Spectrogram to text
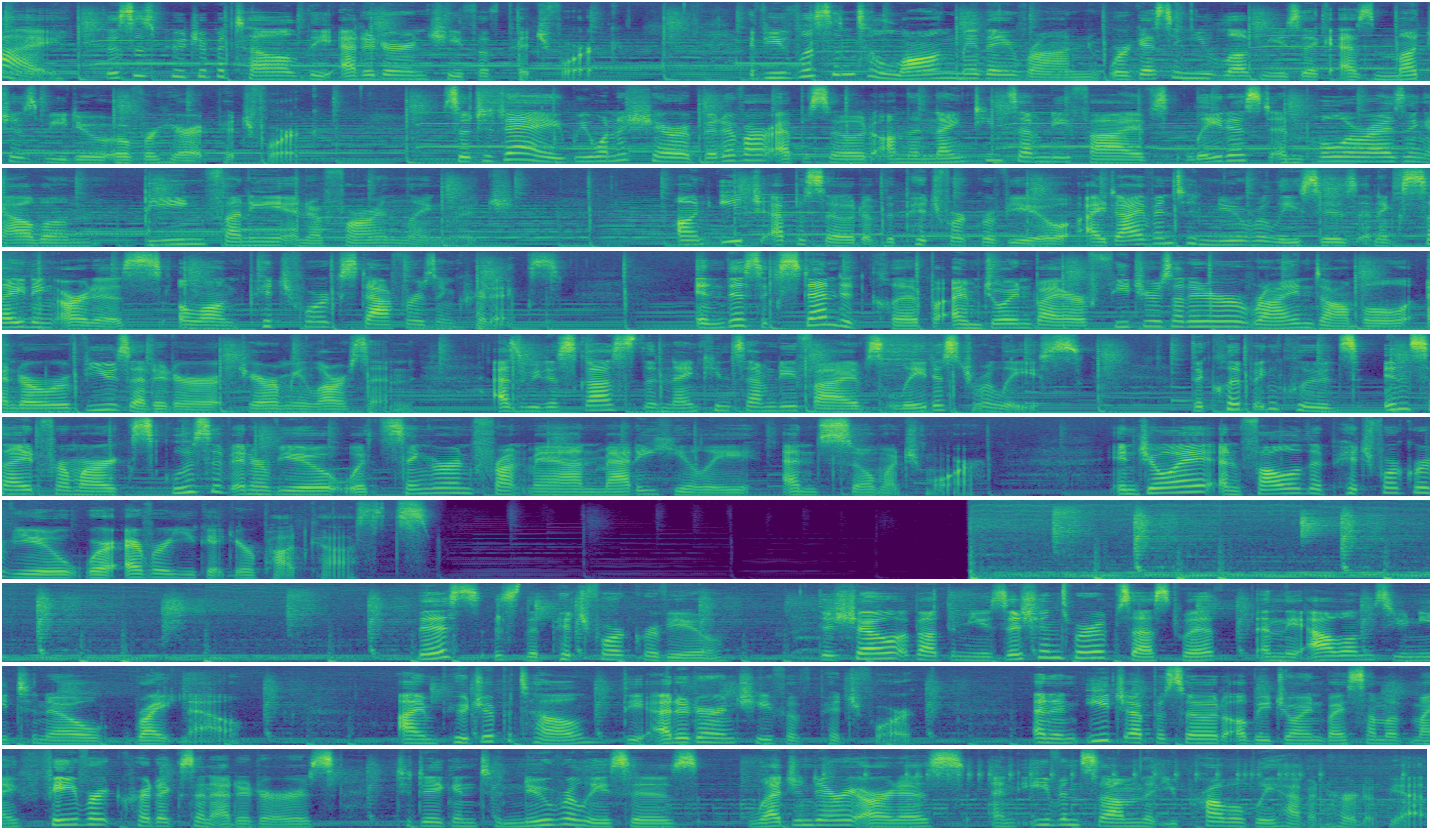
Hi, this is Pooja Patel, the editor in chief of Pitchfork. If you've listened to Long May They Run, we're guessing you love music as much as we do over here at Pitchfork. So today, we want to share a bit of our episode on the 1975's latest and polarizing album, Being Funny in a Foreign Language. On each episode of the Pitchfork Review, I dive into new releases and exciting artists along Pitchfork staffers and critics. In this extended clip, I'm joined by our features editor, Ryan Dombal, and our reviews editor, Jeremy Larson, as we discuss the 1975's latest release. The clip includes insight from our exclusive interview with singer and frontman Matty Healy, and so much more. Enjoy and follow the Pitchfork Review wherever you get your podcasts. This is the Pitchfork Review the show about the musicians we're obsessed with and the albums you need to know right now. I'm Pooja Patel, the editor in chief of Pitchfork, and in each episode, I'll be joined by some of my favorite critics and editors to dig into new releases, legendary artists, and even some that you probably haven't heard of yet.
